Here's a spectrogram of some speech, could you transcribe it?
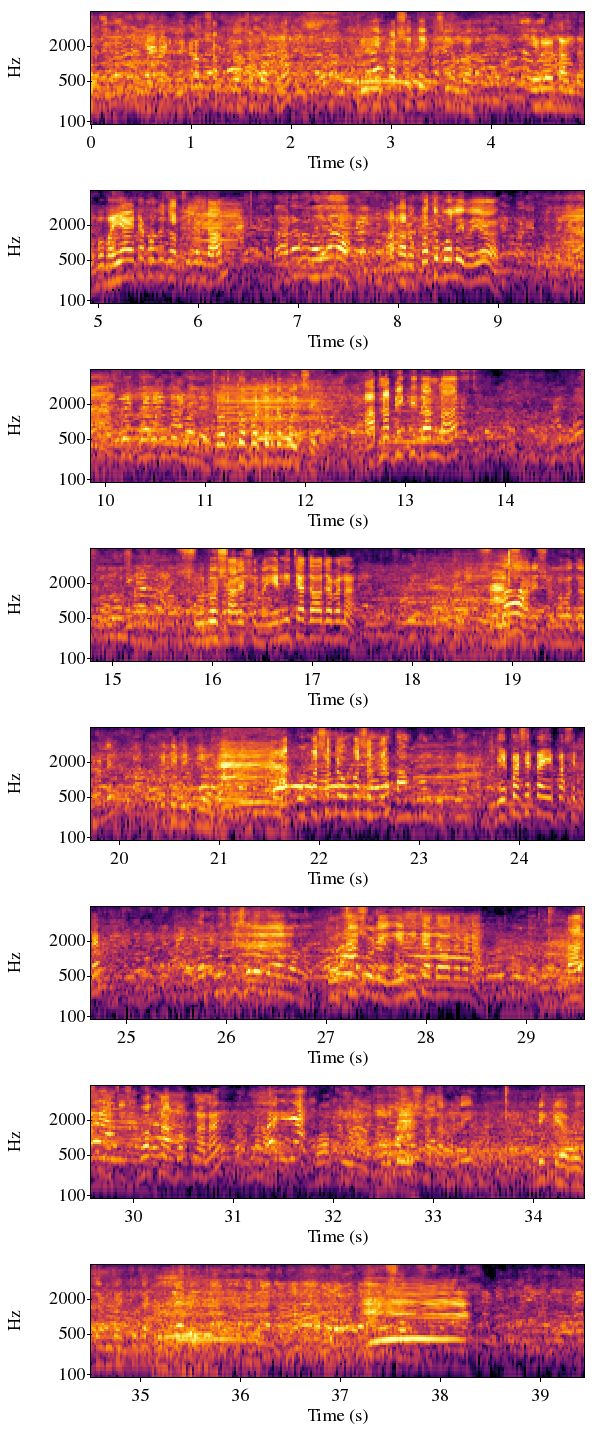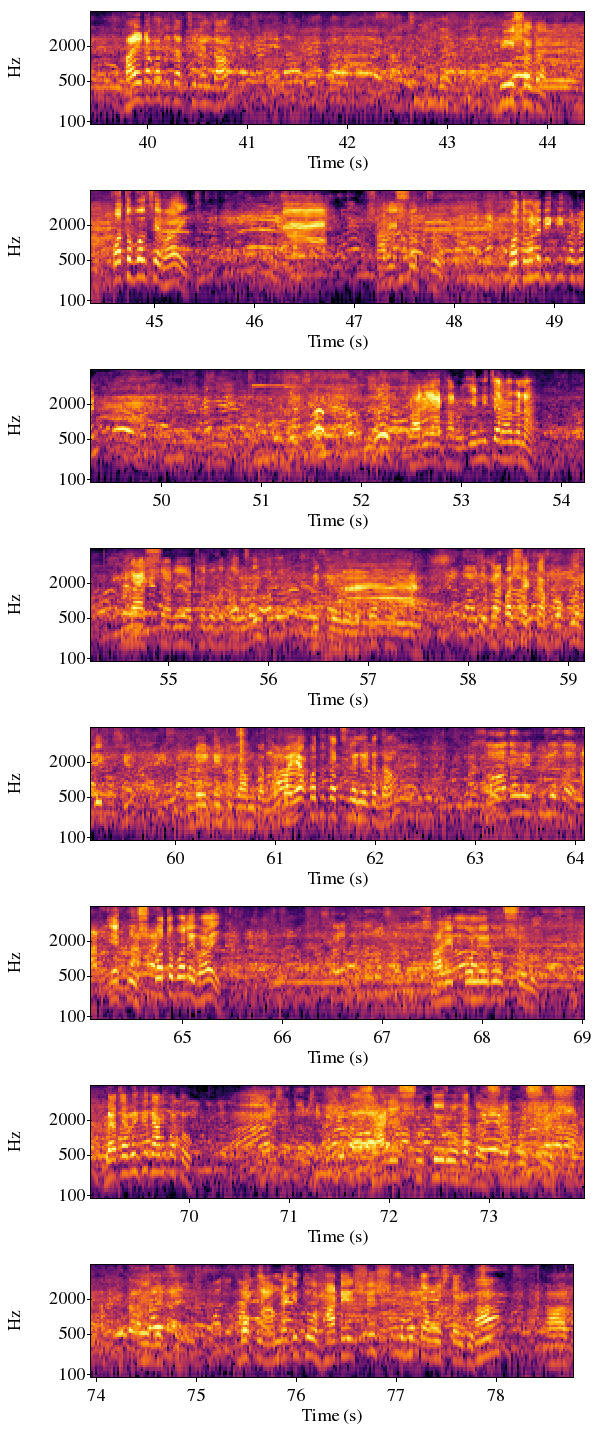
দেখালাম সবগুলো হচ্ছে বকনা। এই পাশে দেখছি আমরা এগুলোর দাম জানব। ভাইয়া এটা কত চাচ্ছিলেন দাম? আঠারো কত বলে ভাইয়া? চোদ্দ পর্যন্ত বলছে। আপনার বিক্রি দাম লাস্ট ষোলো সাড়ে ষোলো। এর নিচে দেওয়া যাবে না? ষোলো সাড়ে ষোলো হাজার হলে এটি বিক্রি হবে। আর ও পাশেরটা ও পাশেরটা? দাম কম করছে। এ পাশেরটা এ পাশেরটা? এটা পঁচিশ হলে দেওয়া যাবে। পঁচিশ হলে এর নিচে দেওয়া যাবে না? লাস্ট পঁচিশ। বকনা বকনা না? বকনা পঁচিশ হাজার হলেই বিক্রি হবে। যে আমরা একটু দেখার চেষ্টা ভাই এটা কত যাচ্ছিলেন দাম? বিশ হাজার। কত বলছে ভাই? সাড়ে সতেরো। কত হলে বিক্রি করবেন? সাড়ে আঠারো। এর নিচে হবে না? সাড়ে আঠারো হাজার হলে বিক্রি হবে। বকনা পাশে একটা বকনা দেখছি। আমরা এটা একটু দাম জানব। ভাইয়া, কত চাচ্ছিলেন এটা দাম? একুশ। কত বলে ভাই? সাড়ে পনেরো ষোলো। বেচা বিক্রি দাম কত? সাড়ে সতেরো হাজার, সর্বশেষ। বকনা আমরা কিন্তু হাটের শেষ মুহূর্তে অবস্থান করছি।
